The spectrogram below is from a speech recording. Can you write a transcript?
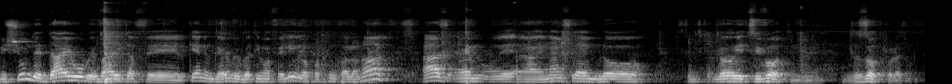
משום דדיירו בבית אפל, כן, הם גרים בבתים אפלים, לא פותחים חלונות, אז הם, העיניים שלהם לא, לא יציבות, הן זזות כל הזמן.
